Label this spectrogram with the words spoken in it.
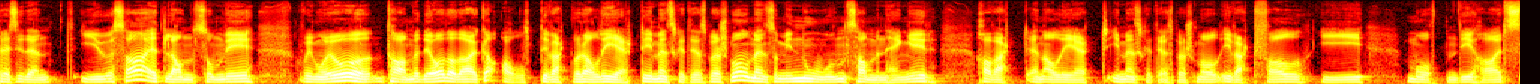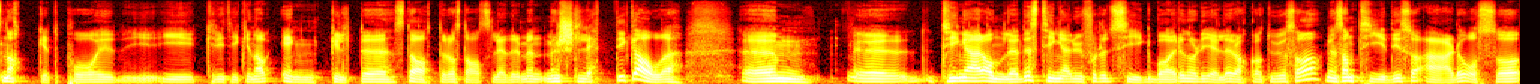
president i USA. Et land som vi og Vi må jo ta med det òg, det har ikke alltid vært våre allierte i menneskerettighetsspørsmål, men som i noen sammenhenger har vært en alliert i menneskerettighetsspørsmål, i hvert fall i måten de har snakket på i, i, kritikken av enkelte stater og statsledere, men, men slett ikke alle. Um, uh, ting er annerledes, ting er uforutsigbare når det gjelder akkurat USA. Men samtidig så er det også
